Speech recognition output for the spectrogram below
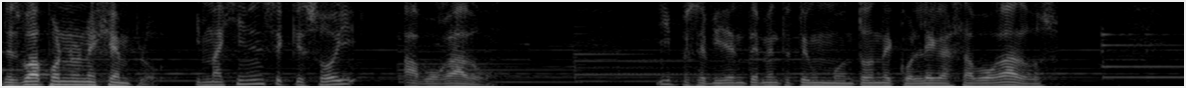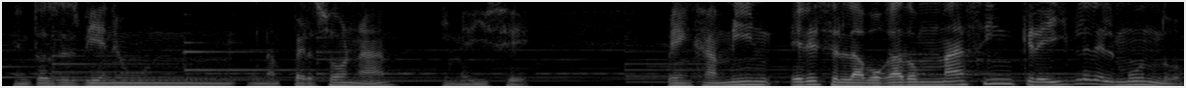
Les voy a poner un ejemplo. Imagínense que soy abogado. Y pues evidentemente tengo un montón de colegas abogados. Entonces viene una persona y me dice, Benjamín, eres el abogado más increíble del mundo.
